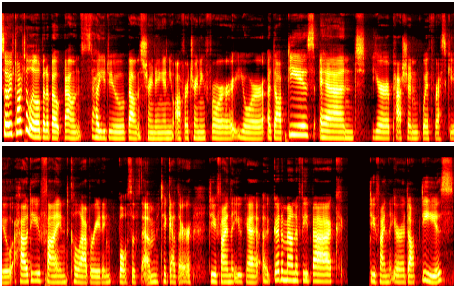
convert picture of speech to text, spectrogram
So we've talked a little bit about balance, how you do balance training and you offer training for your adoptees and your passion with rescue. How do you find collaborating both of them together? Do you find that you get a good amount of feedback? Do you find that your adoptees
